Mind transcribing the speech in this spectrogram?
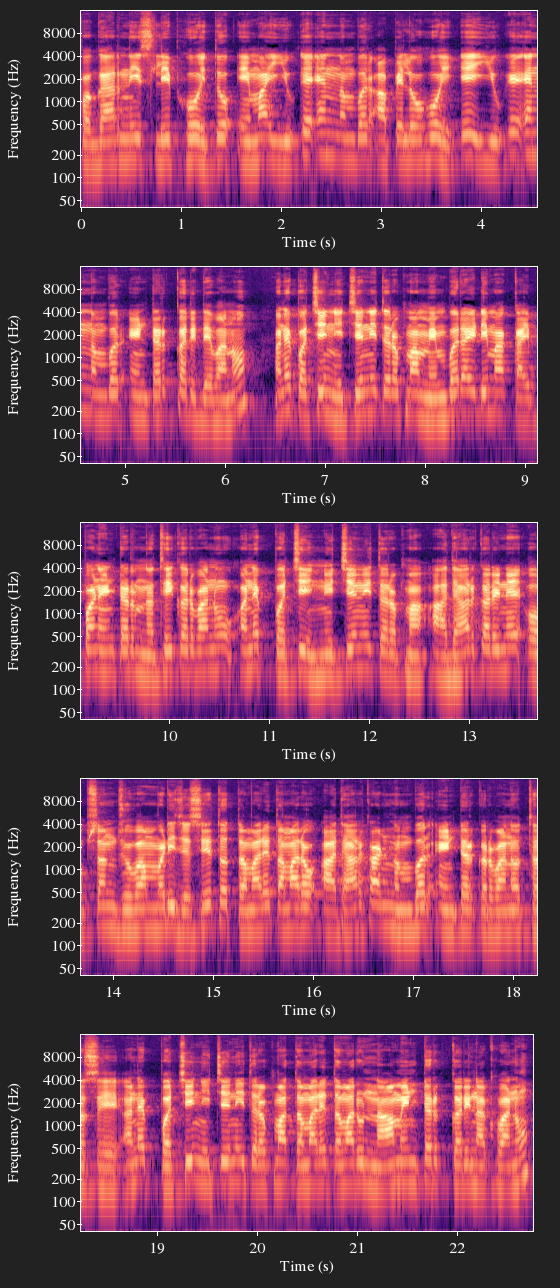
પગારની સ્લીપ હોય તો એમાં યુએએન નંબર આપેલો હોય એ યુએએન નંબર એન્ટર કરી દેવાનો. અને પછી નીચેની તરફમાં મેમ્બર આઈડીમાં કાંઈ પણ એન્ટર નથી કરવાનું અને પછી નીચેની તરફમાં આધાર કરીને ઓપ્શન જોવા મળી જશે તો તમારે તમારો આધાર કાર્ડ નંબર એન્ટર કરવાનો થશે અને પછી નીચેની તરફમાં તમારે તમારું નામ એન્ટર કરી નાખવાનું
